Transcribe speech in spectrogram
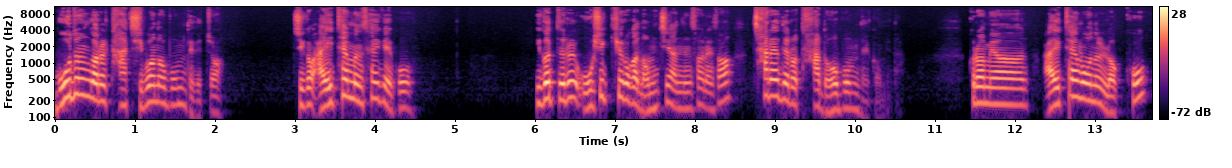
모든 거를 다 집어넣어 보면 되겠죠. 지금 아이템은 3개고 이것들을 50kg가 넘지 않는 선에서 차례대로 다 넣어 보면 될 겁니다. 그러면 아이템 1을 넣고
